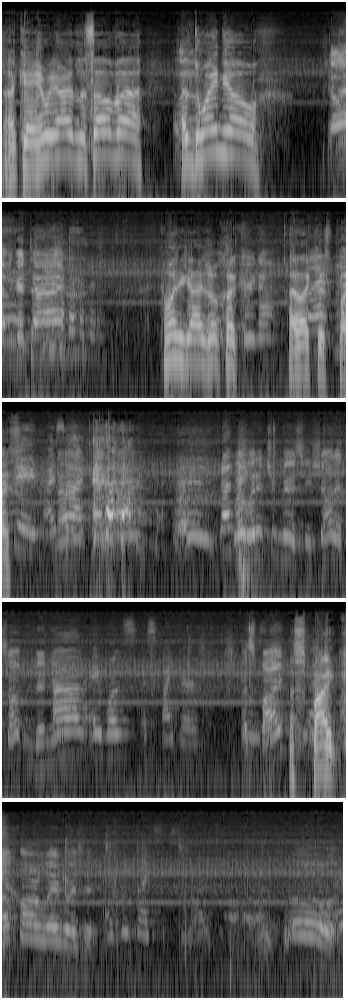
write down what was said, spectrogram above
Okay, here we are at La Selva, El Dueño. Y'all have a good time? Come on, you guys, real quick. I like this place. Nothing. I Nothing? suck. What, what did you miss? You shot at something, didn't you? Um, it was a spiker. A spike? A spike. How far away was it? I think like 60 yards. Oh, that was close.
